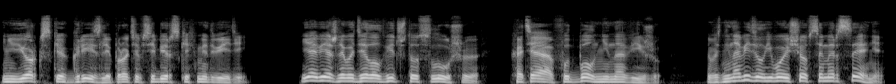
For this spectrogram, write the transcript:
нью-йоркских гризли против сибирских медведей. Я вежливо делал вид, что слушаю, хотя футбол ненавижу. Возненавидел его еще в Сомерсене.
